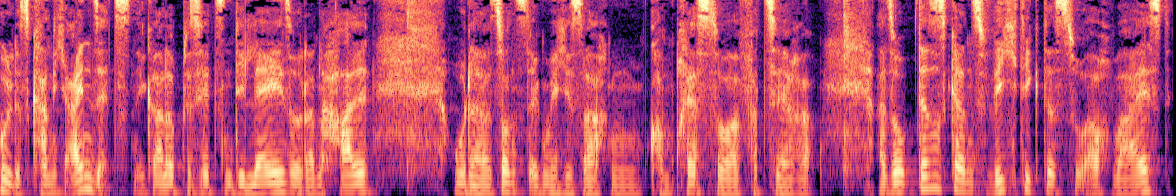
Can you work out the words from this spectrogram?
cool, das kann ich einsetzen. Egal, ob das jetzt ein Delay ist oder ein Hall oder sonst irgendwelche Sachen, Kompressor, Verzerrer. Also das ist ganz wichtig, dass du auch weißt,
